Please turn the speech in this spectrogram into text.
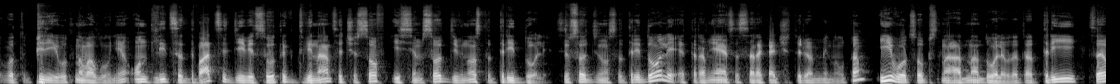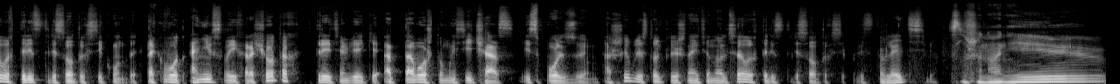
вот период новолуния, он длится 29 суток, 12 часов и 793 доли. 793 доли это равняется 44 минутам. И вот, собственно, одна доля, вот это 3,33 секунды. Так вот, они в своих расчетах в третьем веке от того, что мы сейчас используем, ошиблись только лишь на эти 0,33 секунды. Представляете себе? Слушай, ну они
